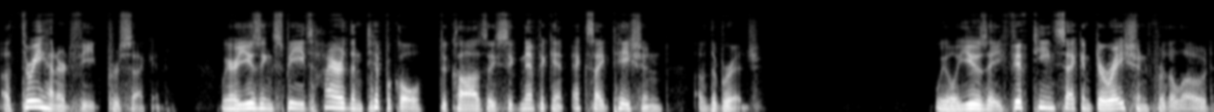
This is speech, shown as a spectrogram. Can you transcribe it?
of 300 feet per second. We are using speeds higher than typical to cause a significant excitation of the bridge. We will use a 15 second duration for the load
